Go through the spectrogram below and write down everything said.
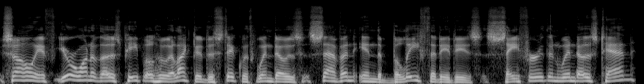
So, if you're one of those people who elected to stick with Windows 7 in the belief that it is safer than Windows 10,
